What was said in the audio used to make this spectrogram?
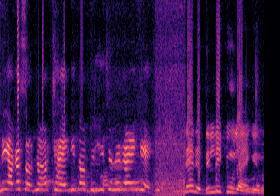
नहीं अगर सरकार चाहेगी तो आप दिल्ली चले जाएँगे। नहीं नहीं दिल्ली क्यों जाएँगे हम?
